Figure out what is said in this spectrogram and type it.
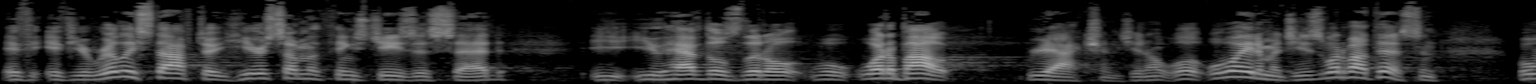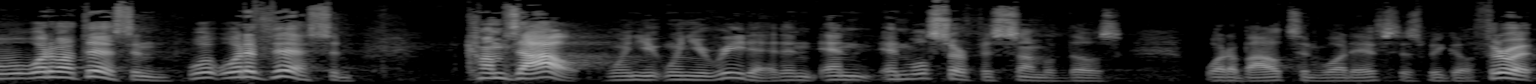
if, if you really stop to hear some of the things Jesus said, you, you have those little, well, what about reactions? You know, well, wait a minute, Jesus, what about this? And well, what about this? And what, what if this? And comes out when you, when you read it. And, and, and we'll surface some of those what abouts and what ifs as we go through it.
